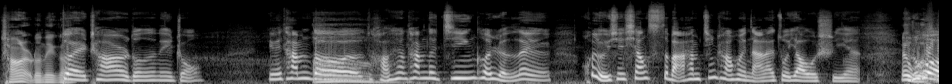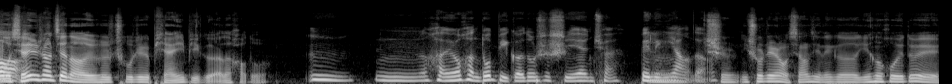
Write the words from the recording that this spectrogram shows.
长耳朵那个。对，长耳朵的那种，因为他们的、哦好像他们的基因和人类会有一些相似吧，他们经常会拿来做药物实验。哎，我如果我闲鱼上见到有时候出这个便宜比格的好多。嗯嗯，很有很多比格都是实验犬被领养的。嗯是你说这让我想起那个《银河护卫队》，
